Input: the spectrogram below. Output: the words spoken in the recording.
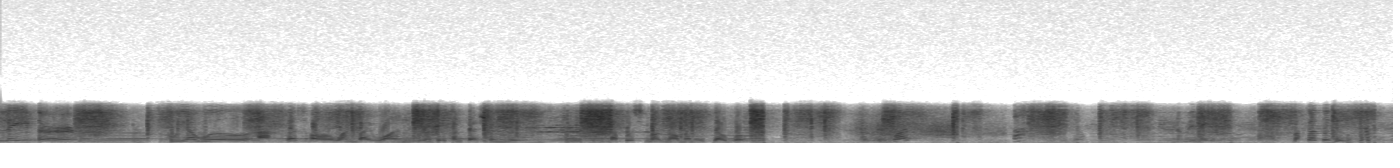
later, Kuya will ask us all one by one to go to the confession room. Tapos mag-nominate daw po. What? Nominate. Basta today.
